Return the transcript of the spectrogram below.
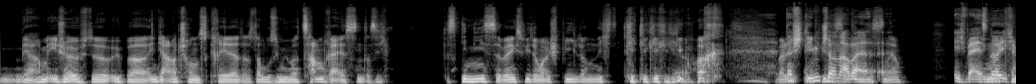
wir haben eh schon öfter über Indiana Jones geredet, also da muss ich mich mal zusammenreißen, dass ich das genieße, wenn ich es wieder mal spiele und nicht klick, klick, klick, klick ja. mache. Das stimmt schon, aber genießen, ja. Ich weiß nur, ich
